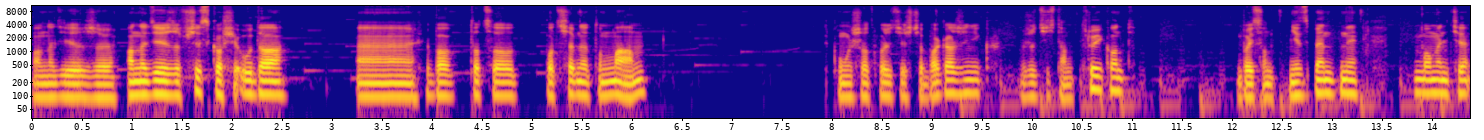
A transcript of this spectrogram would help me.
Mam nadzieję, że mam nadzieję, że wszystko się uda. Eee, chyba to co potrzebne to mam. Tylko muszę otworzyć jeszcze bagażnik, wrzucić tam trójkąt, bo jest on niezbędny w tym momencie.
